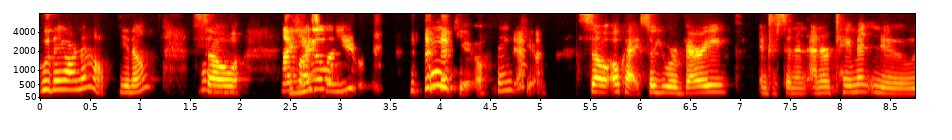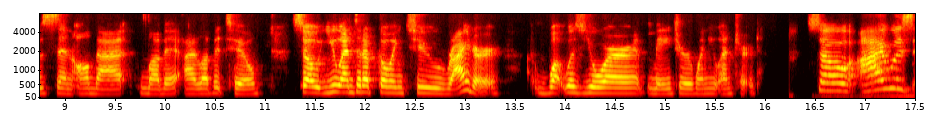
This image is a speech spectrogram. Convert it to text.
who they are now you know? Oh, so likewise you, for you. Thank you. Thank yeah. you. So okay so you were very interested in entertainment news and all that. Love it. I love it too. So you ended up going to Rider what was your major when you entered? So I was,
